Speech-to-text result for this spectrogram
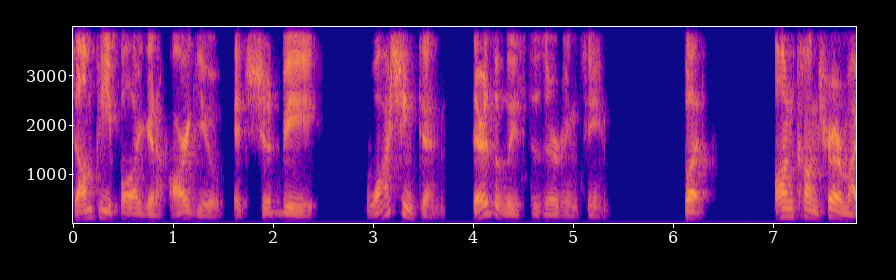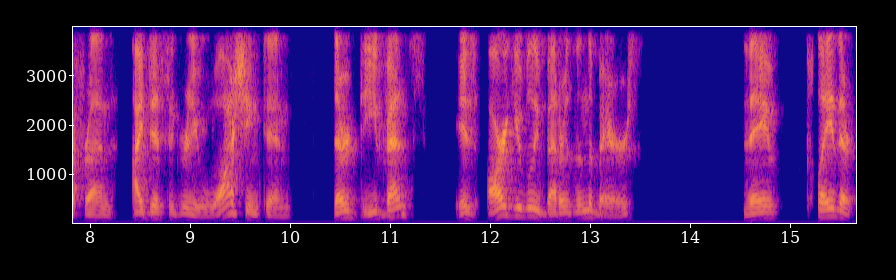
Some people are going to argue it should be Washington. They're the least deserving team. But on contrary, my friend, I disagree. Washington, their defense is arguably better than the Bears. They play their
